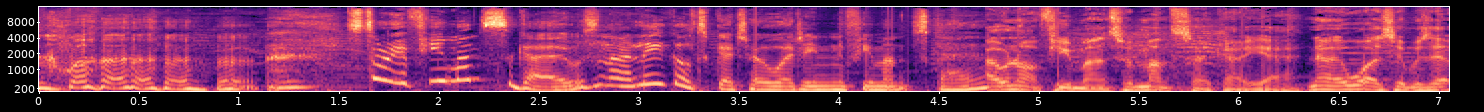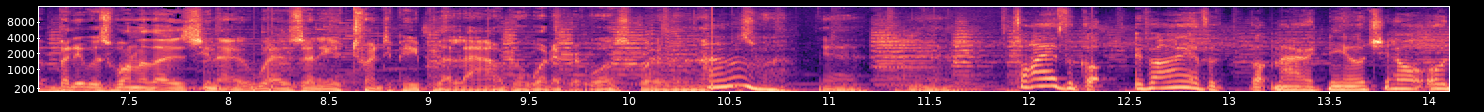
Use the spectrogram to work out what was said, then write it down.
Story a few months ago. Wasn't that illegal to go to a wedding a few months ago? Oh, not a few months, a month ago. Yeah, no, it was. It was, a, but it was one of those, you know, where there was only twenty people allowed, or whatever it was, whatever the numbers Oh. were. Yeah, yeah. If I ever got if I ever got married, Neil, do you know? All,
